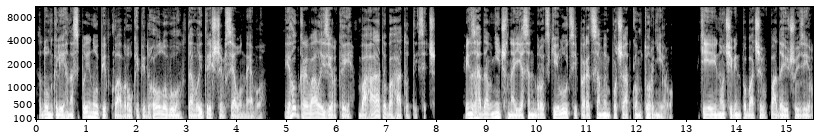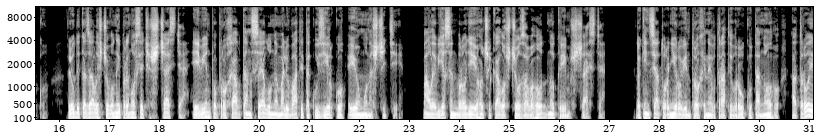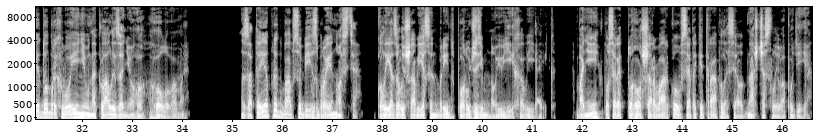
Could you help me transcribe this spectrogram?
Дунк ліг на спину, підклав руки під голову та витріщився у небо. Його вкривали зірки багато багато тисяч. Він згадав ніч на Ясенбродській луці перед самим початком турніру. Тієї ночі він побачив падаючу зірку. Люди казали, що вони приносять щастя, і він попрохав танселу намалювати таку зірку йому на щиті. Але в Ясенброді його чекало що завгодно, крім щастя. До кінця турніру він трохи не втратив руку та ногу, а троє добрих воїнів наклали за нього головами. Зате я придбав собі зброєносця. Коли я залишав Ясенбрід, поруч зі мною їхав яйк. Ба ні, посеред того шарварку все таки трапилася одна щаслива подія.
